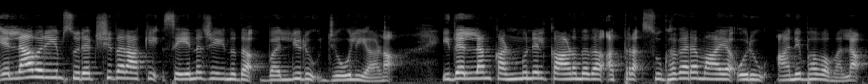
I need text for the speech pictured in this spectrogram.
എല്ലാവരെയും സുരക്ഷിതരാക്കി സേന ചെയ്യുന്നത് വലിയൊരു ജോലിയാണ്. ഇതെല്ലാം കൺമുന്നിൽ കാണുന്നത് അത്ര സുഖകരമായ ഒരു അനുഭവമല്ല.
